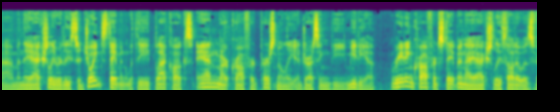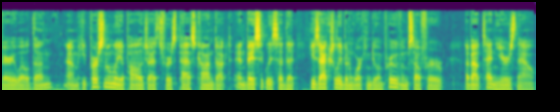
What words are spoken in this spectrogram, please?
um, and they actually released a joint statement with the Blackhawks and Marc Crawford personally addressing the media. Reading Crawford's statement, I actually thought it was very well done. Um, he personally apologized for his past conduct and basically said that he's actually been working to improve himself for about 10 years now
